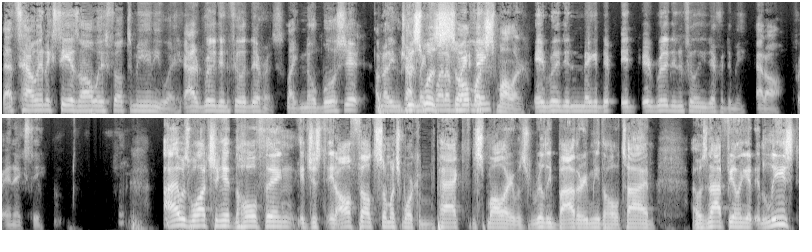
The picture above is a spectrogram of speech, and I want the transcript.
that's how NXT has always felt to me. Anyway, I really didn't feel a difference. Like no bullshit. I'm not even trying This to make was fun of so him or anything. much smaller. It really didn't make a di- it. It really didn't feel any different to me at all for NXT. I was watching it, the whole thing. It just, it all felt so much more compact and smaller. It was really bothering me the whole time. I was not feeling it. At least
